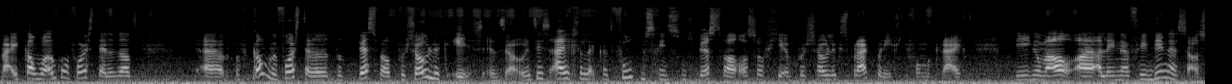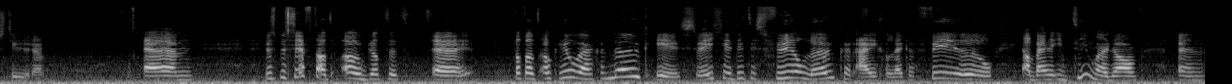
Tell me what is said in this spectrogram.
Maar ik kan me ook wel voorstellen dat uh, of ik kan me voorstellen dat het best wel persoonlijk is en zo. Het is eigenlijk, het voelt misschien soms best wel alsof je een persoonlijk spraakberichtje van me krijgt. Die ik normaal uh, alleen naar vriendinnen zou sturen. Um, dus besef dat ook, dat het, uh, dat dat ook heel erg leuk is. Weet je, dit is veel leuker eigenlijk. En veel, nou, bijna intiemer dan een,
